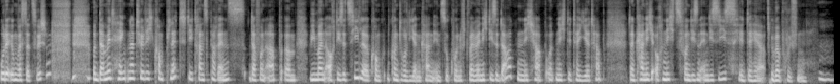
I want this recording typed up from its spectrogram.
oder irgendwas dazwischen? Und damit hängt natürlich komplett die Transparenz davon ab, ähm, wie man auch diese Ziele kon kontrollieren kann in Zukunft. Weil wenn ich diese Daten nicht habe und nicht detailliert habe, dann kann ich auch nichts von diesen NDCs hinterher überprüfen. Mhm.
